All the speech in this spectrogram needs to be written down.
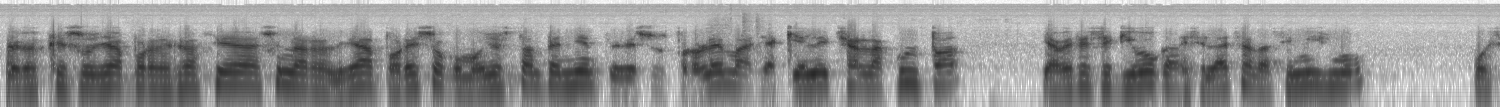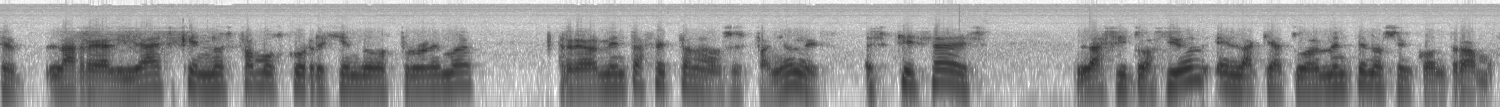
Pero es que eso ya, por desgracia, es una realidad. Por eso, como ellos están pendientes de sus problemas y a quién le echan la culpa, y a veces se equivocan y se la echan a sí mismo, pues la realidad es que no estamos corrigiendo los problemas que realmente afectan a los españoles. Es que esa es la situación en la que actualmente nos encontramos.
